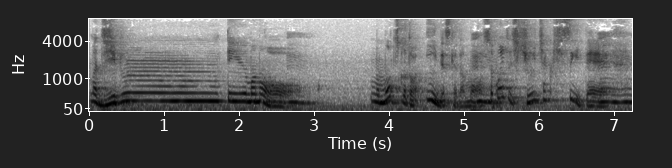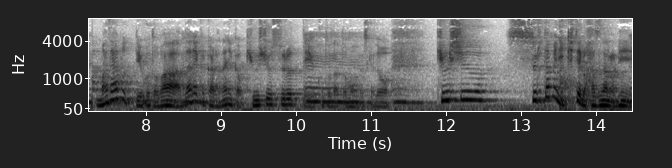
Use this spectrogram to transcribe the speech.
まあ、自分っていうものを、もう持つことはいいんですけども、うん、そこに執着しすぎて、うん、学ぶっていうことは誰かから何かを吸収するっていうことだと思うんですけど、吸収するために来てるはずなのに、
